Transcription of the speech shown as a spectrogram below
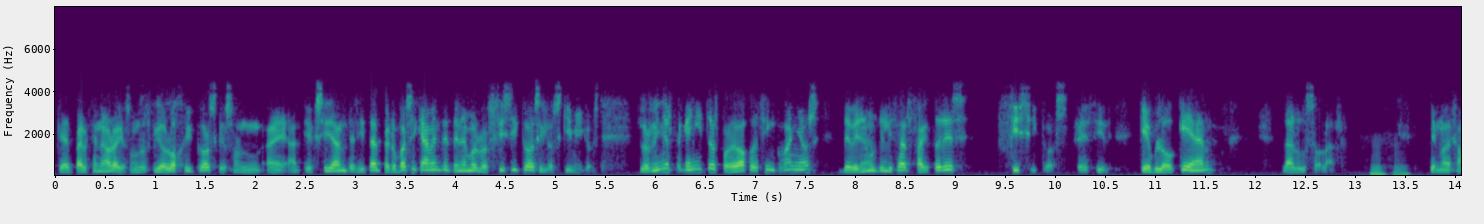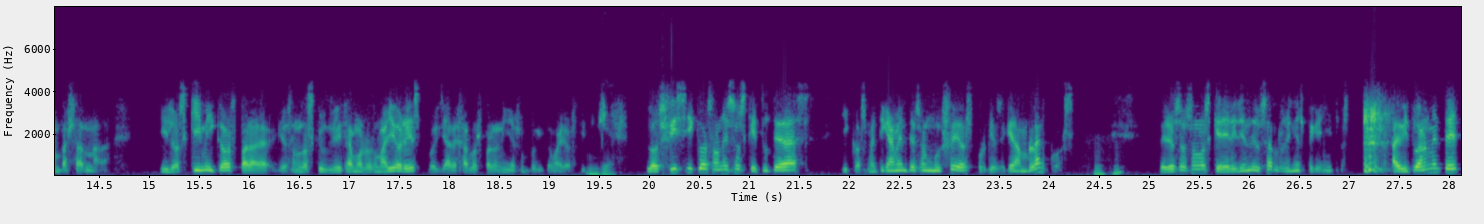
que aparecen ahora, que son los biológicos, que son eh, antioxidantes y tal, pero básicamente tenemos los físicos y los químicos. Los niños pequeñitos, por debajo de 5 años, deberían utilizar factores físicos, es decir, que bloquean la luz solar, que no dejan pasar nada y los químicos, para que son los que utilizamos los mayores, pues ya dejarlos para niños un poquito mayores. Los físicos son esos que tú te das y cosméticamente son muy feos porque se quedan blancos. Pero esos son los que deberían de usar los niños pequeñitos. Habitualmente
